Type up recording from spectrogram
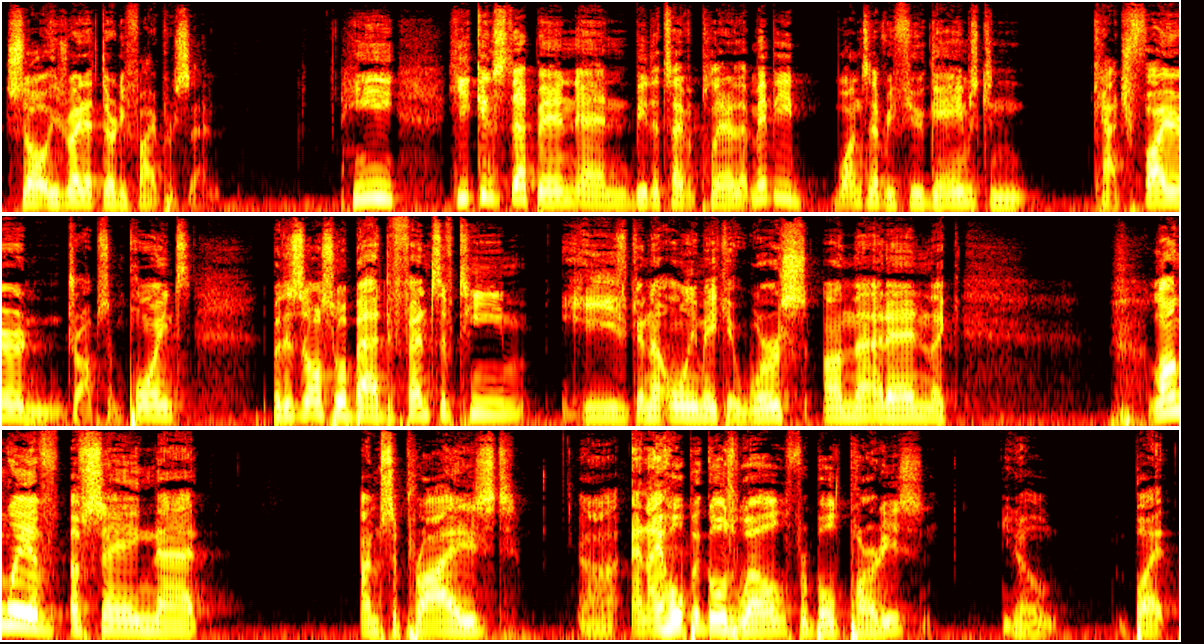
So he's right at 35%. He he can step in and be the type of player that maybe once every few games can catch fire and drop some points. But this is also a bad defensive team. He's gonna only make it worse on that end. Like long way of, of saying that I'm surprised, uh, and I hope it goes well for both parties. You know, but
